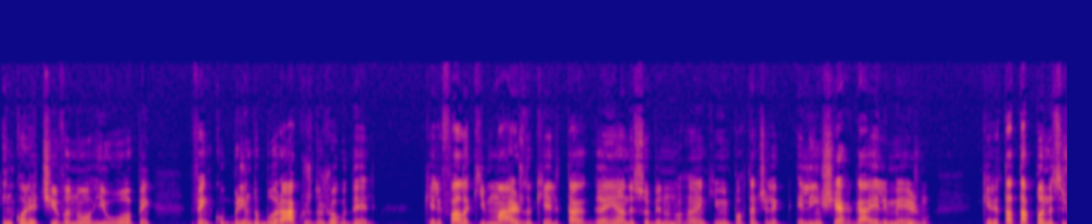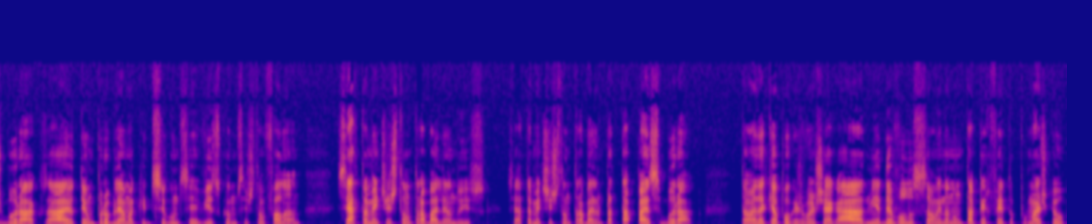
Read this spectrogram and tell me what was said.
em coletiva no Rio Open, vem cobrindo buracos do jogo dele. Que ele fala que mais do que ele tá ganhando e subindo no ranking, o importante é ele, ele enxergar ele mesmo que ele está tapando esses buracos. Ah, eu tenho um problema aqui de segundo serviço, como vocês estão falando. Certamente eles estão trabalhando isso. Certamente eles estão trabalhando para tapar esse buraco. Então daqui a pouco eles vão enxergar, ah, minha devolução ainda não está perfeita. Por mais que eu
